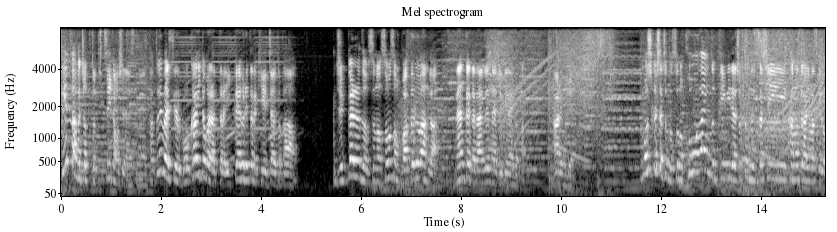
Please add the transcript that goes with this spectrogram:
天満がちょっときついかもしれないですね。例えばですけど5回とかだったら1回触れたら消えちゃうとか10回だとそのそもそもバトル1が何回か殴んないといけないとかあるんで。もしかしたらちょっとその高難易度っていう意味ではちょっと難しい可能性はありますけど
